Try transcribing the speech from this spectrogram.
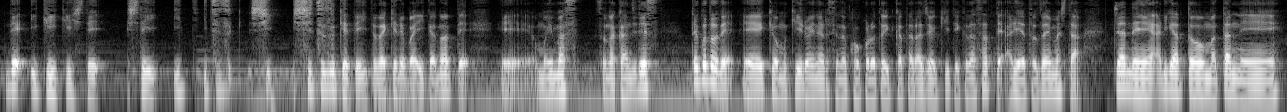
ー、で生き生きしてしてい続しし続けていただければいいかなって、えー、思います。そんな感じです。ということで、えー、今日も黄色いなるせの心と生き方ラジオを聴いてくださってありがとうございました。じゃあねありがとう。またね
